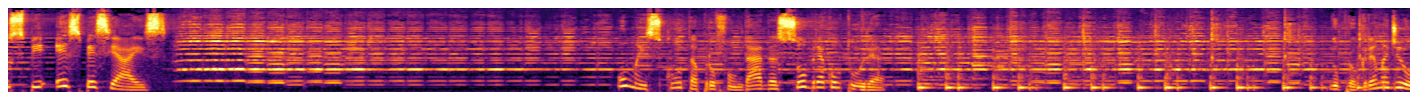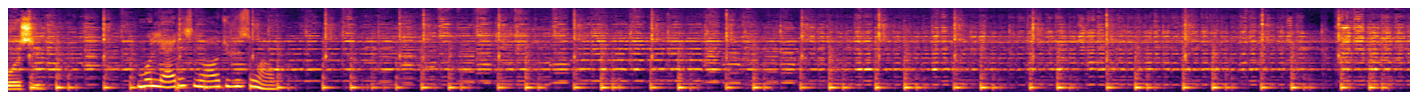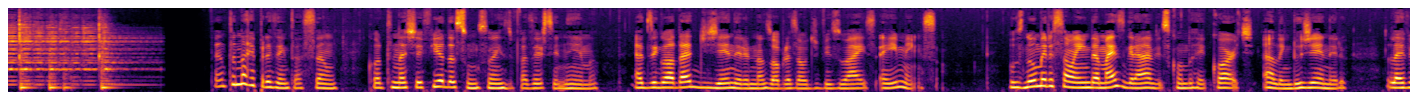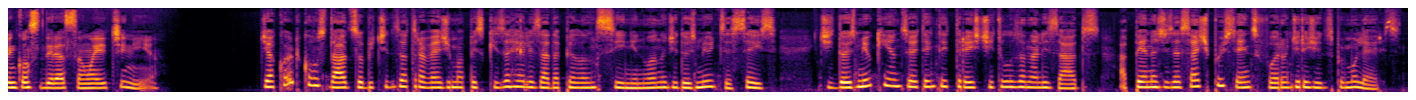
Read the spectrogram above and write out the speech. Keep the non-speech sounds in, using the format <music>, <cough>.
USP Especiais. Uma escuta aprofundada sobre a cultura. No programa de hoje, Mulheres no audiovisual. Representação quanto na chefia das funções de fazer cinema, a desigualdade de gênero nas obras audiovisuais é imensa. Os números são ainda mais graves quando o recorte, além do gênero, leva em consideração a etnia. De acordo com os dados obtidos através de uma pesquisa realizada pela Ancine no ano de 2016, de 2.583 títulos analisados, apenas 17% foram dirigidos por mulheres.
